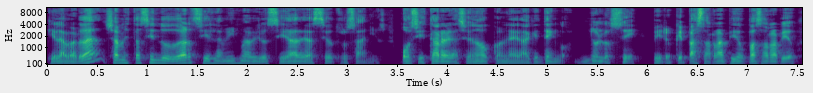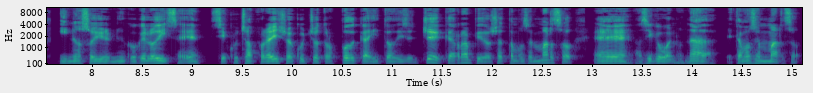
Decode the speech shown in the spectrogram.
que la verdad ya me está haciendo dudar si es la misma velocidad de hace otros años o si está relacionado con la edad que tengo. No lo sé, pero que pasa rápido, pasa rápido. Y no soy el único que lo dice, ¿eh? Si escuchás por ahí, yo escucho otros podcasts y todos dicen, che, qué rápido, ya estamos en marzo. Eh, así que bueno, nada, estamos en marzo.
